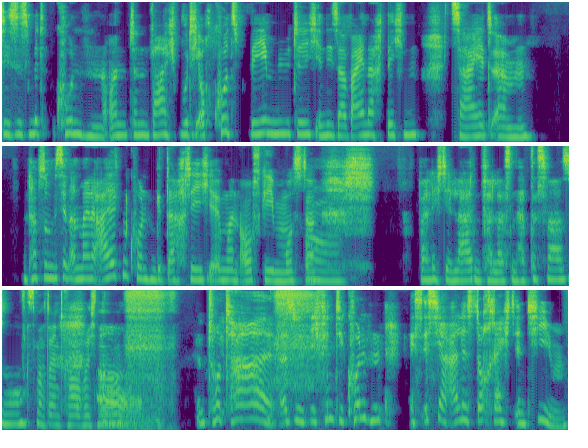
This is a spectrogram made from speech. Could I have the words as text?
dieses mit Kunden und dann war ich, wurde ich auch kurz wehmütig in dieser weihnachtlichen Zeit ähm, und habe so ein bisschen an meine alten Kunden gedacht, die ich irgendwann aufgeben musste, Hm. weil ich den Laden verlassen habe. Das war so. Das macht einen traurig, ne? Oh, total. Also ich finde die Kunden, es ist ja alles doch recht intim.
